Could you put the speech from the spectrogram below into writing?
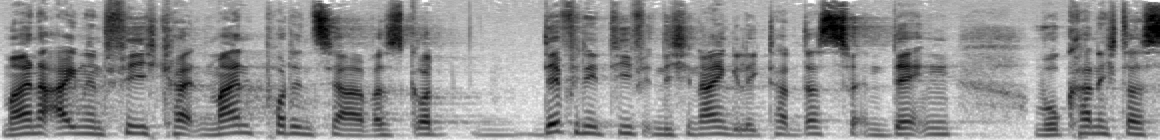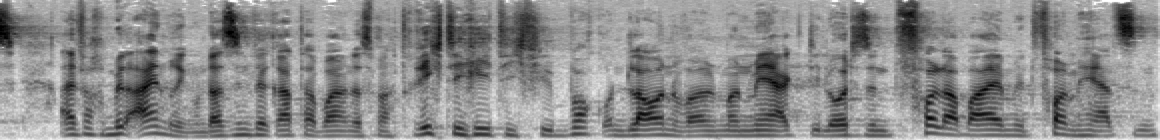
meine eigenen Fähigkeiten, mein Potenzial, was Gott definitiv in dich hineingelegt hat, das zu entdecken, wo kann ich das einfach mit einbringen. Und da sind wir gerade dabei und das macht richtig, richtig viel Bock und Laune, weil man merkt, die Leute sind voll dabei, mit vollem Herzen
